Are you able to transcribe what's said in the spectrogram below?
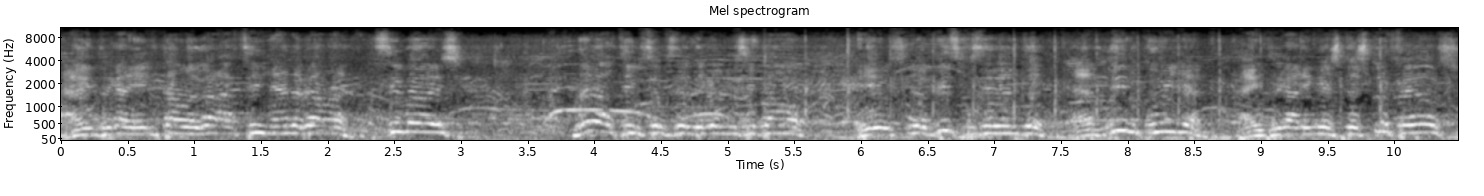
A entregar então agora sim a Anabela Simões. Manuel Timo, Sr. Presidente da Câmara Municipal, e o Sr. Vice-Presidente Adelino Cunha a entregarem estes troféus.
